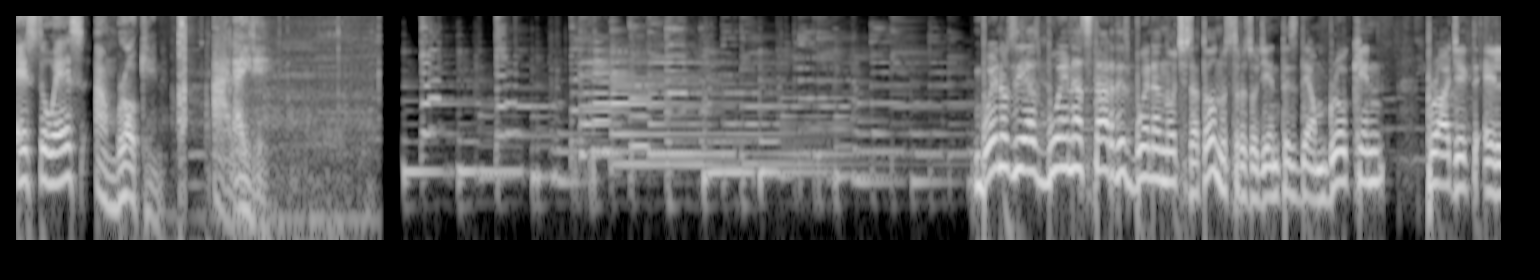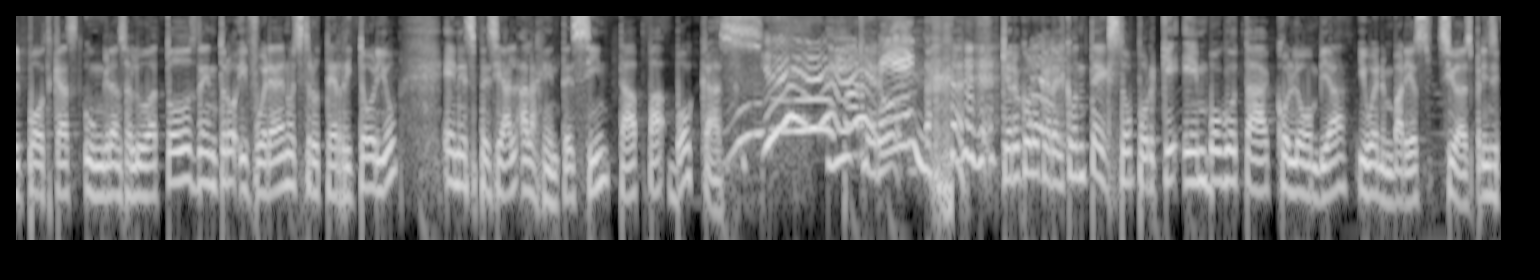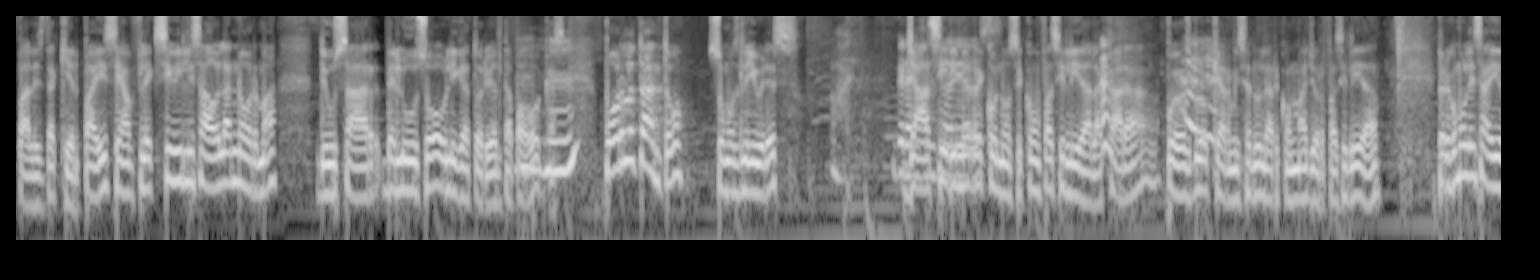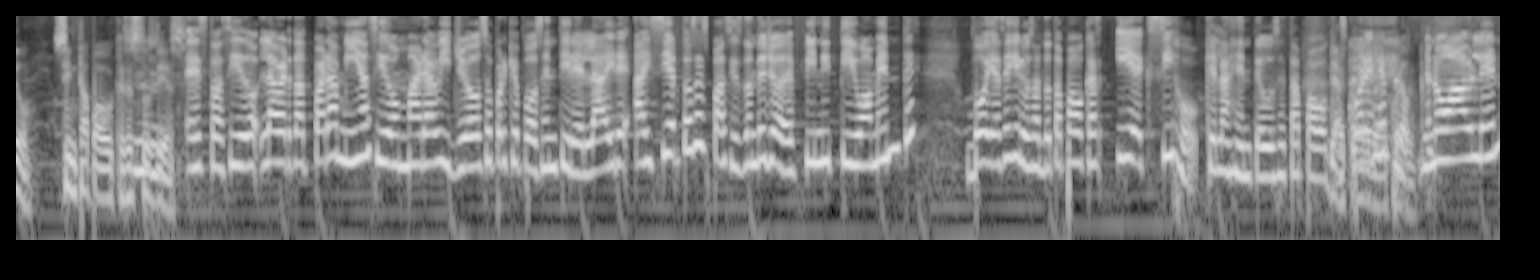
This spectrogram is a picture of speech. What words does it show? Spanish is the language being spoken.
Esto es Unbroken, al aire. Buenos días, buenas tardes, buenas noches a todos nuestros oyentes de Unbroken Project, el podcast. Un gran saludo a todos dentro y fuera de nuestro territorio, en especial a la gente sin tapabocas. Y quiero, quiero colocar el contexto porque en Bogotá, Colombia y bueno, en varias ciudades principales de aquí del país se han flexibilizado la norma de usar del uso obligatorio del tapabocas. Por lo tanto, somos libres. ya Gracias a Siri me reconoce con facilidad la cara, puedo desbloquear mi celular con mayor facilidad. Pero ¿cómo les ha ido sin tapabocas Mm, estos días? Esto ha sido, la verdad para mí ha sido maravilloso porque puedo sentir el aire. Hay ciertos espacios donde yo definitivamente voy a seguir usando tapabocas y exijo que la gente use tapabocas. Acuerdo, Por ejemplo, no hablen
